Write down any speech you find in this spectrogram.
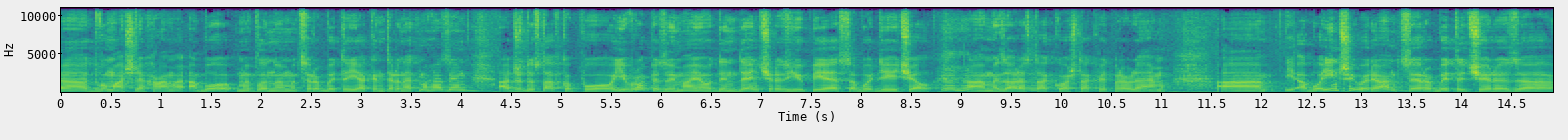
е, двома шляхами. Або ми плануємо це робити як інтернет-магазин, адже доставка по Європі займає один день через UPS або DHL. А ми зараз також так відправляємо. А, і- або інший варіант це робити через е,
